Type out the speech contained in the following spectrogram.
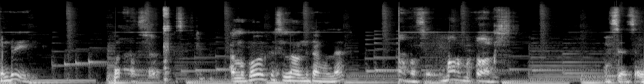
நன்றி. நம்ம கோவக்கர்ஸ் எல்லாம் வந்துட்டாங்கல்ல குமார் மட்டும் வரல. சரி சரி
